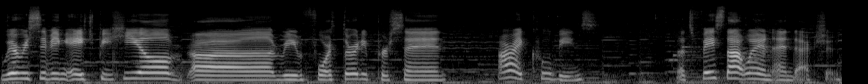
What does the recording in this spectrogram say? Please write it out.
We're receiving HP heal, uh, reinforce 30%. Alright, cool beans. Let's face that way and end action.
